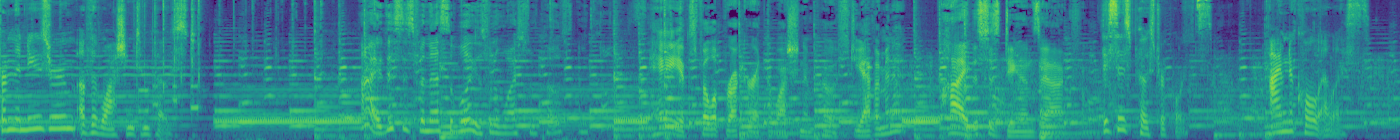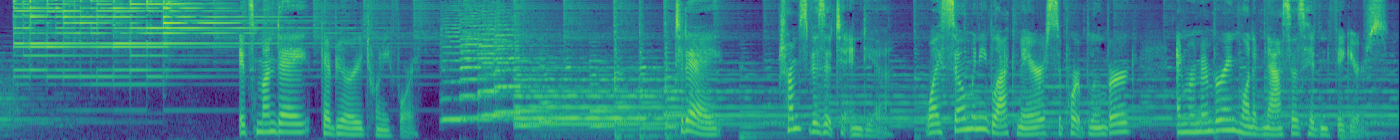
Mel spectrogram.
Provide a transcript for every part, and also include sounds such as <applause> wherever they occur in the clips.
From the newsroom of The Washington Post. Hi, this is Vanessa Williams from The Washington Post. Hey, it's Philip Rucker at The Washington Post. Do you have a minute? Hi, this is Dan Zak. This is Post Reports. I'm Nicole Ellis. It's Monday, February 24th. Today, Trump's visit to India, why so many black mayors support Bloomberg, and remembering one of NASA's hidden figures.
